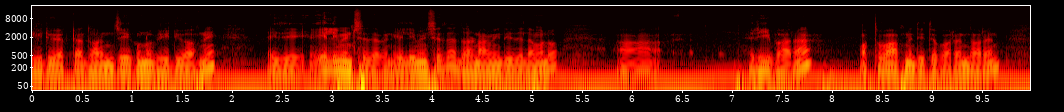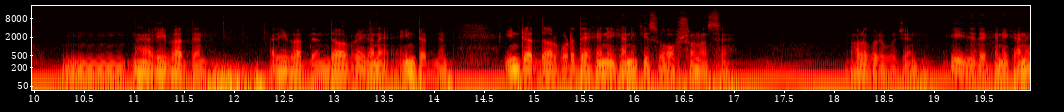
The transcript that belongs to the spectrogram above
ভিডিও একটা ধরেন যে কোনো ভিডিও আপনি এই যে এলিমেন্টসে যাবেন। এলিমেন্টসে যা ধরেন আমি দিয়ে দিলাম হলো রিভার হ্যাঁ? অথবা আপনি দিতে পারেন ধরেন হ্যাঁ রিভার দেন। রিভার দেন দেওয়ার পরে এখানে ইন্টার দেন। ইন্টার দেওয়ার পরে দেখেন এখানে কিছু অপশন আছে। ভালো করে বুঝেন। এই যে দেখেন এখানে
